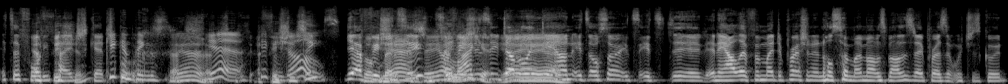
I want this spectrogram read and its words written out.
It's a 40 page Efficient. sketchbook. Kicking things. Yeah. Yeah. Kicking Efficiency? goals. Yeah, efficiency. Yeah, see, like efficiency, it. Yeah, doubling yeah, yeah. down. It's also it's it's uh, an outlet for my depression and also my mum's Mother's Day present, which is good.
